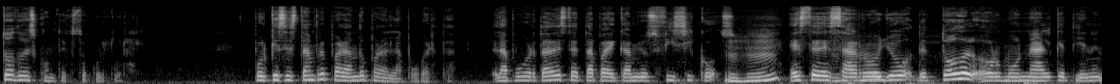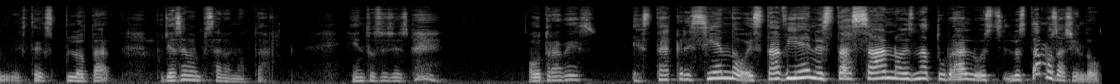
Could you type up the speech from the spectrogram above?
todo es contexto cultural, porque se están preparando para la pubertad la pubertad, esta etapa de cambios físicos, este desarrollo de todo el hormonal que tienen, este explotar, pues ya se va a empezar a notar. Y entonces es, otra vez, está creciendo, está bien, está sano, es natural, lo, lo estamos haciendo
